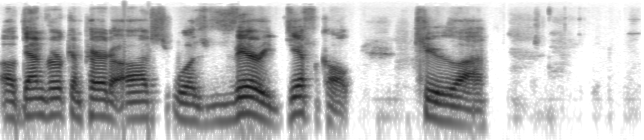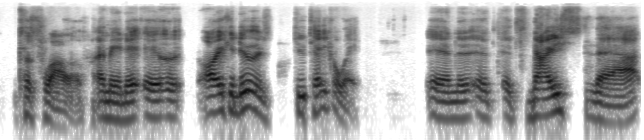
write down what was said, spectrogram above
of Denver compared to us was very difficult to uh, to swallow. I mean, it, it, all you can do is do takeaway, and it, it's nice that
